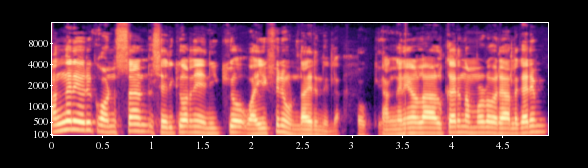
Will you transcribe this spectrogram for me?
അങ്ങനെ ഒരു കോൺസേൺ ശരിക്കും പറഞ്ഞാൽ എനിക്കോ വൈഫിനോ ഉണ്ടായിരുന്നില്ല. അങ്ങനെയുള്ള ആൾക്കാർ നമ്മുടെ ഒരാൾക്കാരും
